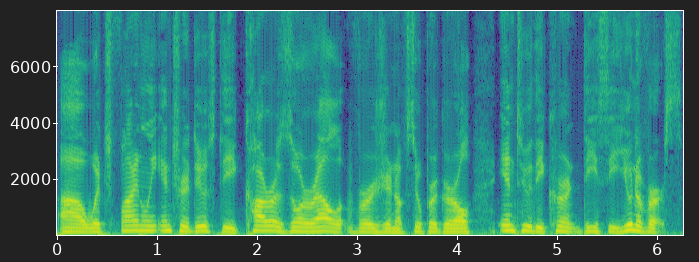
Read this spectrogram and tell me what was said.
uh, which finally introduced the Kara Zor-El version of Supergirl into the current DC universe.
